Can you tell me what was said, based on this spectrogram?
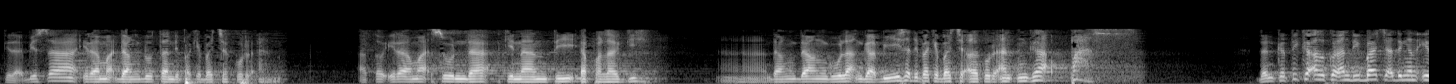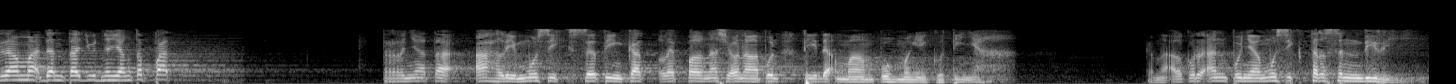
Tidak bisa irama dangdutan dipakai baca Quran. Atau irama Sunda, Kinanti, apalagi. Ah, dang-dang gula enggak bisa dipakai baca Al-Quran. Enggak pas. Dan ketika Al-Quran dibaca dengan irama dan tajwidnya yang tepat. Ternyata ahli musik setingkat level nasional pun tidak mampu mengikutinya. Karena Al-Quran punya musik tersendiri.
